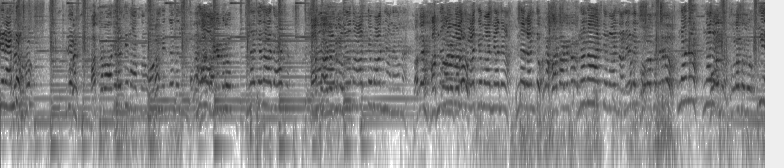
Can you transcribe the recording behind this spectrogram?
ये रहने दो। हाथ करो आगे जल्दी माफ़ करो होगा मिलते मिलते हाथ आगे करो। ना जाना आज आज हाथ आगे करो। ना आज के बाद नहीं आने में अरे हाथ आगे करो। आज के बाद नहीं आने ना रहने दो। हाथ आगे करो। ना ना आज के बाद ना आने थोड़ा सा ले लो। ना ना ना थोड़ा सा लो। ये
